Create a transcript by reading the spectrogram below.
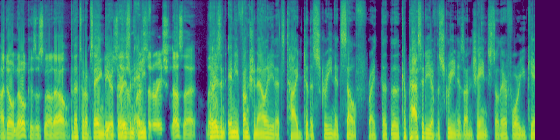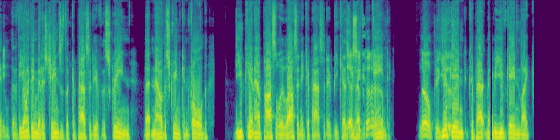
I don't know because it's not out. But that's what I'm saying. There, Usually there the isn't any first iteration does that. there though. isn't any functionality that's tied to the screen itself, right? The the capacity of the screen is unchanged, so therefore you can't. The only thing that has changed is the capacity of the screen. That now the screen can fold. You can't have possibly lost any capacity because Yes, you have could have. gained. no because You've gained capa- Maybe you've gained like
